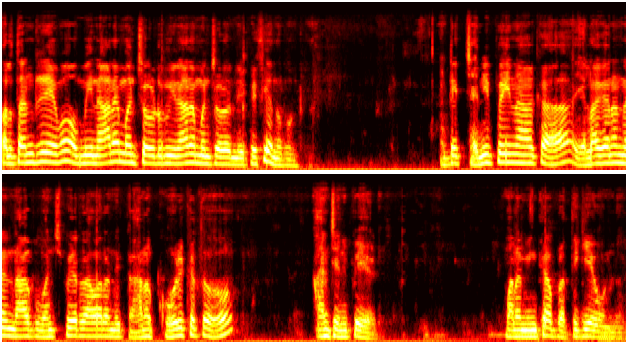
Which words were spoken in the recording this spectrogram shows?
వాళ్ళ తండ్రి ఏమో మీ నాన్న మంచోడు మీ నాన్న మంచోడు అని చెప్పేసి అనుకుంటున్నాడు. అంటే చనిపోయినాక ఎలాగైనా నేను నాకు మంచి పేరు రావాలని చెప్పి కోరికతో అని చనిపోయాడు. మనం ఇంకా బ్రతికే ఉన్నాం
